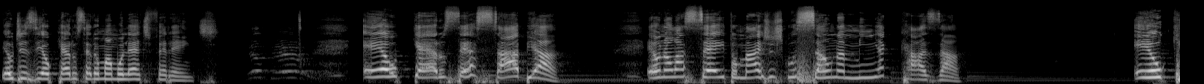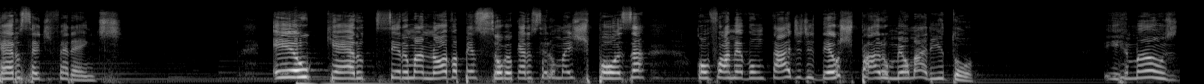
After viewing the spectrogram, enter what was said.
eu dizia: Eu quero ser uma mulher diferente. Eu quero ser sábia. Eu não aceito mais discussão na minha casa. Eu quero ser diferente. Eu quero ser uma nova pessoa, eu quero ser uma esposa conforme a vontade de Deus para o meu marido. Irmãos,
